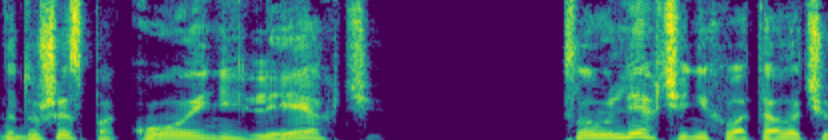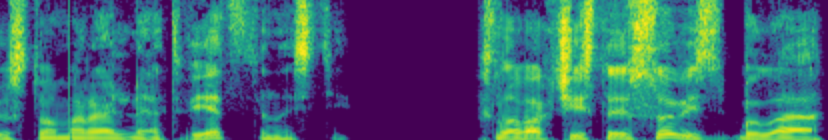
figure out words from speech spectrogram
на душе спокойнее, легче. Слову «легче» не хватало чувства моральной ответственности. В словах «чистая совесть» была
